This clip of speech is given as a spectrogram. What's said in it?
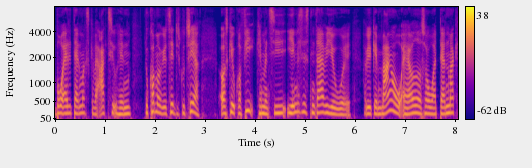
Hvor er det, Danmark skal være aktiv henne? Nu kommer vi jo til at diskutere også geografi, kan man sige. I enhedslisten, der er vi jo, øh, har vi jo gennem mange år ærget os over, at Danmark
